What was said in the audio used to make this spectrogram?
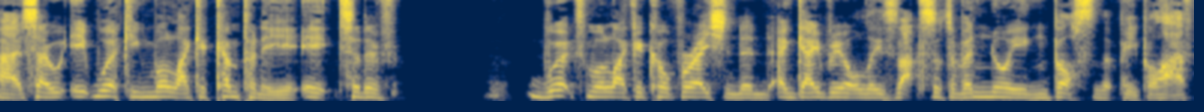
Uh, so it working more like a company, it sort of works more like a corporation and, and, Gabriel is that sort of annoying boss that people have.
